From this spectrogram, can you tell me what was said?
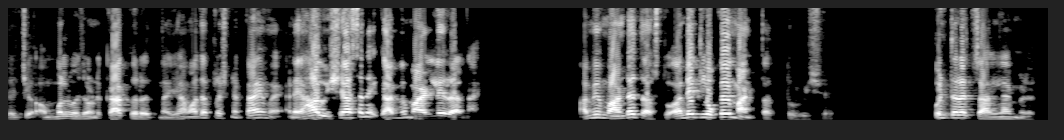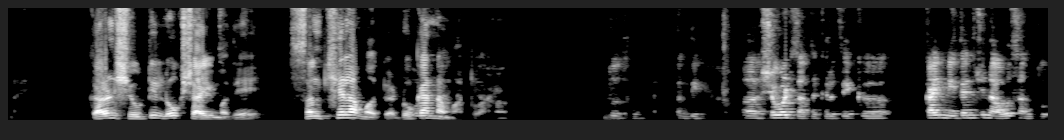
त्याची अंमलबजावणी का करत नाही? हा माझा प्रश्न कायम आहे. आणि हा विषय असा नाही की आम्ही मांडलेला नाही. आम्ही मांडत असतो. अनेक लोकही मांडतात तो विषय. पण त्याला चालना मिळत नाही. कारण शेवटी लोकशाहीमध्ये संख्येला महत्त्व आहे डोक्यांना महत्त्व आहे. शेवटचा आता खरंच. एक काही नेत्यांची नावं सांगतो.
